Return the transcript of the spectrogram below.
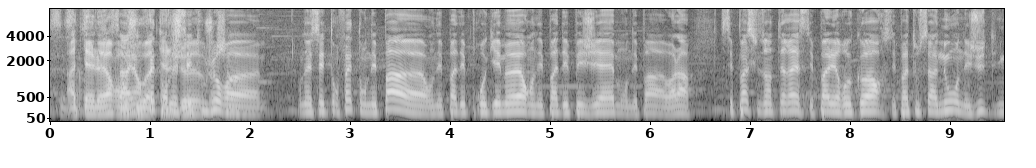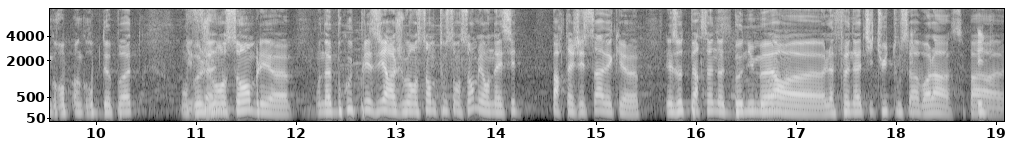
C'est à ça. telle heure, Ça, on joue en à fait, tel on essaie jeu. toujours. machin. euh, on essaie, en fait, on n'est pas, euh, on n'est pas des pro gamers, on n'est pas des PGM, on n'est pas, voilà. C'est pas ce qui nous intéresse, c'est pas les records, c'est pas tout ça. Nous, on est juste une groupe- un groupe de potes. On veut jouer ensemble et euh, on a beaucoup de plaisir à jouer ensemble, tous ensemble, et on a essayé de partager ça avec euh, les autres personnes, notre bonne humeur, euh, la fun attitude, tout ça. Voilà, c'est pas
